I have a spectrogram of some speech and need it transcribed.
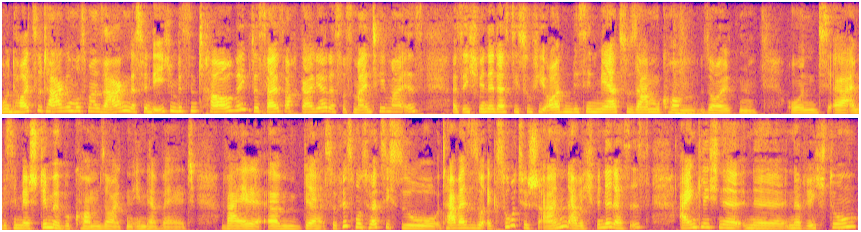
und heutzutage muss man sagen, das finde ich ein bisschen traurig, das weiß auch Galia, dass das mein Thema ist. Also ich finde, dass die Sufi-Orden ein bisschen mehr zusammenkommen sollten und äh, ein bisschen mehr Stimme bekommen sollten in der Welt. Weil ähm, der Sufismus hört sich so teilweise so exotisch an, aber ich finde, das ist eigentlich eine, eine, eine Richtung,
